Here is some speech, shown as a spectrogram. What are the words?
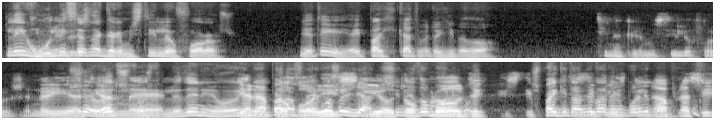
Λέει Γουλή, θες να γκρεμιστεί λεωφόρο. Γιατί, υπάρχει κάτι με το γήπεδο; Τι να γκρεμιστεί λεωφόρο. Εννοεί ότι αν. Δεν είναι, για να προχωρήσει το project της ανάπλαση,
